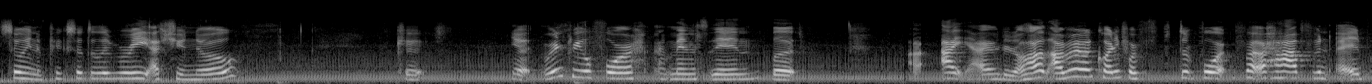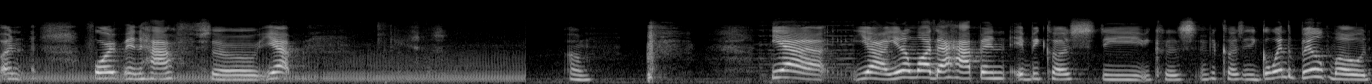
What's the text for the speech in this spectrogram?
So in the pixel delivery, actually no. Okay. Yeah, we're in 3 or 4 minutes in, but I, I don't know. Been recording for for, for half an, an four and a half. So yeah. Um. yeah, yeah. You know what that happened? It because the because because it go into build mode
